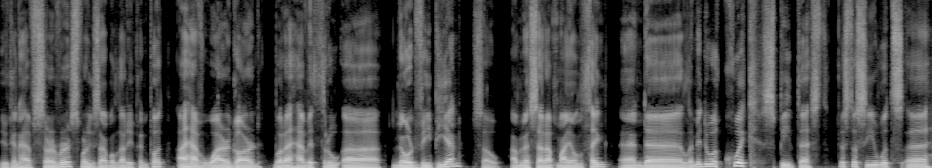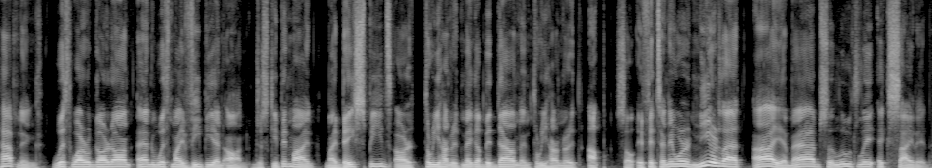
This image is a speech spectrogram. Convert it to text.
You can have servers, for example, that you can put. I have WireGuard, but I have it through uh, NordVPN. So I'm going to set up my own thing. And uh, let me do a quick speed test just to see what's uh, happening with WireGuard on and with my VPN on. Just keep in mind, my base speeds are 300 megabit down and 300 up. So if it's anywhere near that, I am absolutely excited.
